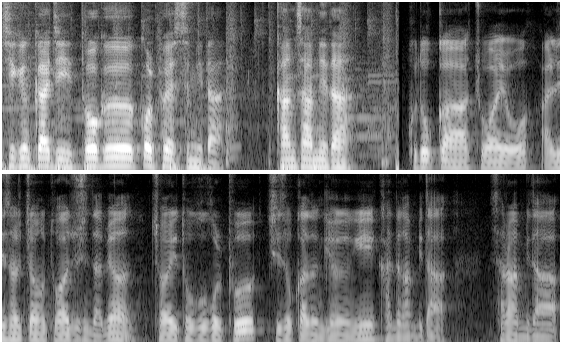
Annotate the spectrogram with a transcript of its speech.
지금까지 도그 골프였습니다. 감사합니다. 구독과 좋아요, 알림 설정 도와주신다면 저희 도구 골프 지속 가능 경영이 가능합니다. 사랑합니다.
